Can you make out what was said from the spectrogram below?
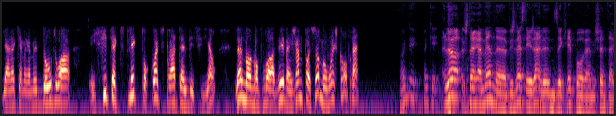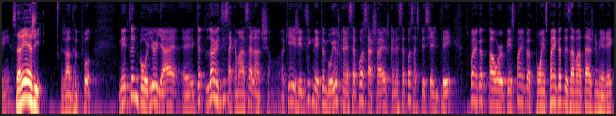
il y en a qui aimeraient mieux d'autres joueurs. Et si tu expliques pourquoi tu prends telle décision, là, le monde va pouvoir dire, ben j'aime pas ça, mais au moins je comprends. OK, OK. Là, je te ramène, euh, puis je laisse les gens là, nous écrire pour euh, Michel Tarien. Ça réagit. J'en doute pas. Nathan Beaulieu, hier, euh, lundi, ça commençait à l'antichambre. OK? J'ai dit que Nathan Beaulieu, je connaissais pas sa chaise, je connaissais pas sa spécialité. C'est pas un gars de power play, c'est pas un gars de points, c'est pas un gars de désavantages numériques.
